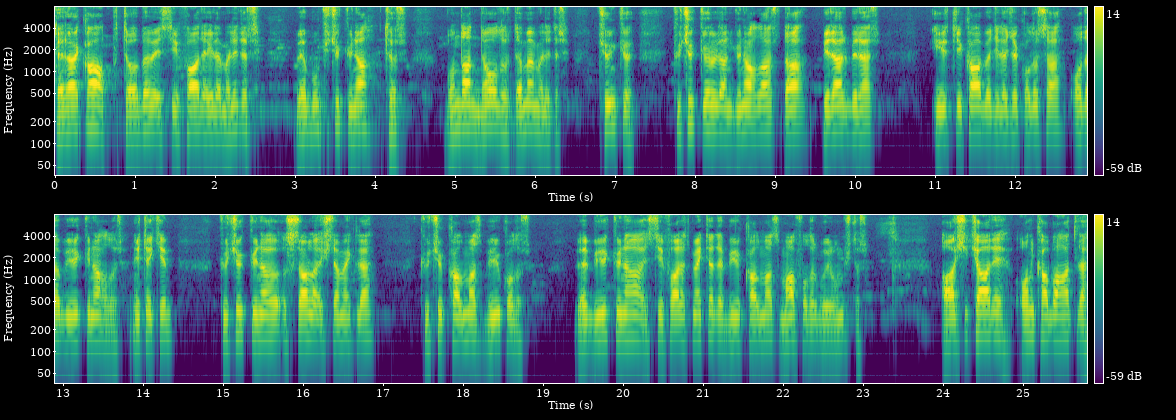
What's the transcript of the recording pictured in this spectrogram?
derekab, tövbe ve istiğfar eylemelidir. Ve bu küçük günahtır. Bundan ne olur dememelidir. Çünkü küçük görülen günahlar da birer birer irtikab edilecek olursa o da büyük günah olur. Nitekim küçük günahı ısrarla işlemekle küçük kalmaz büyük olur. Ve büyük günaha istiğfar etmekte de büyük kalmaz mahvolur buyurulmuştur. Aşikari on kabahatle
